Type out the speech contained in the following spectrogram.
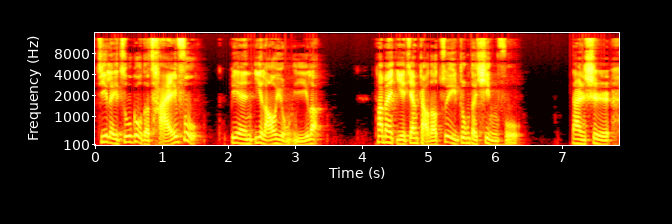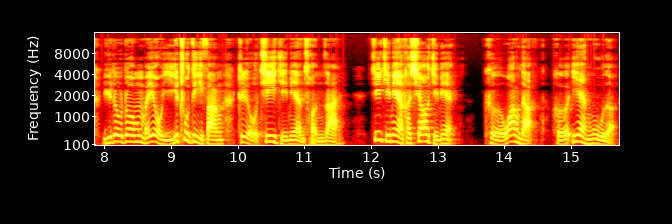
积累足够的财富，便一劳永逸了。他们也将找到最终的幸福。但是，宇宙中没有一处地方只有积极面存在，积极面和消极面，渴望的和厌恶的，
